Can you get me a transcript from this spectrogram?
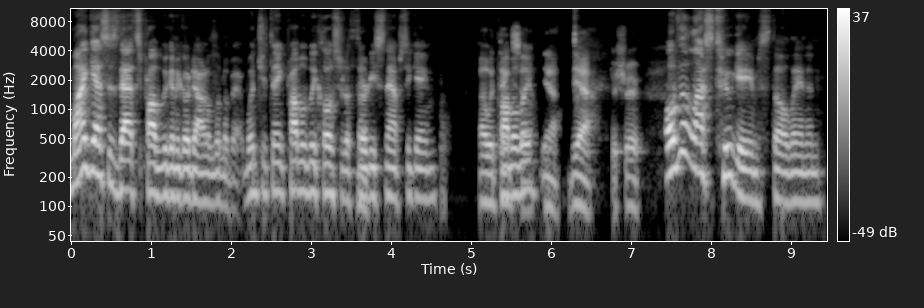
My guess is that's probably going to go down a little bit. Wouldn't you think? Probably closer to 30 yeah. snaps a game. I would probably. So. Yeah, yeah, for sure. Over the last two games, though, Landon,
